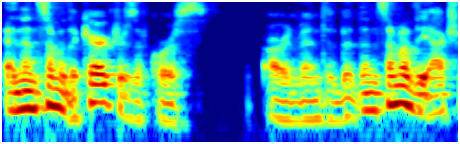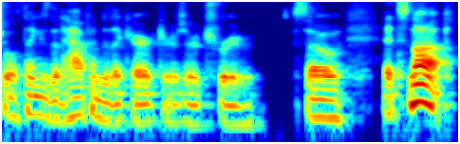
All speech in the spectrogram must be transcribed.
And then some of the characters, of course, are invented, but then some of the actual things that happen to the characters are true. So it's not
